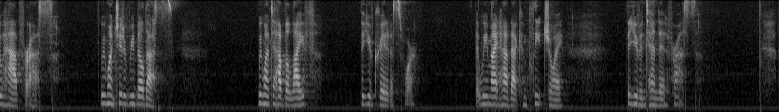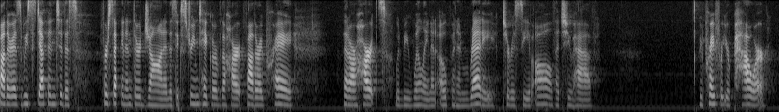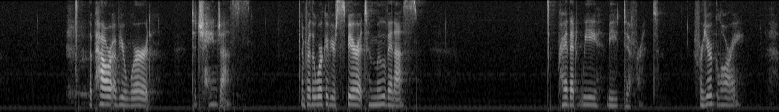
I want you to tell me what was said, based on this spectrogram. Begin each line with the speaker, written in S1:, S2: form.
S1: you have for us. We want you to rebuild us. We want to have the life that you've created us for, that we might have that complete joy that you've intended for us. Father, as we step into this first, second, and third John and this extreme takeover of the heart, Father, I pray that our hearts would be willing and open and ready to receive all that you have. We pray for your power, the power of your word to change us, and for the work of your spirit to move in us. Pray that we be different for your glory.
